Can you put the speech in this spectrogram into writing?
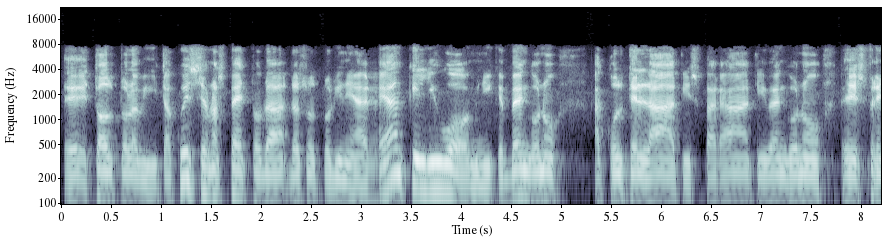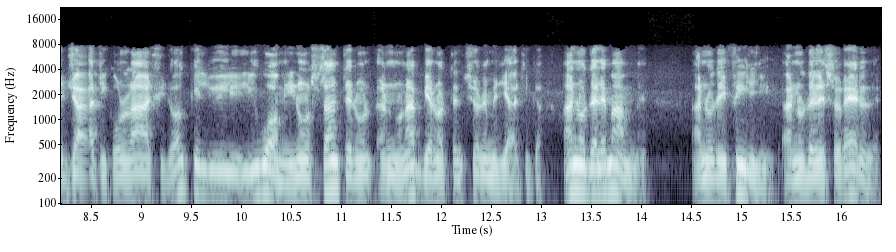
eh, tolto la vita. Questo è un aspetto da, da sottolineare. Anche gli uomini che vengono accoltellati, sparati, vengono eh, sfregiati con l'acido, anche gli, gli uomini, nonostante non, non, abbiano attenzione mediatica, hanno delle mamme, hanno dei figli, hanno delle sorelle,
